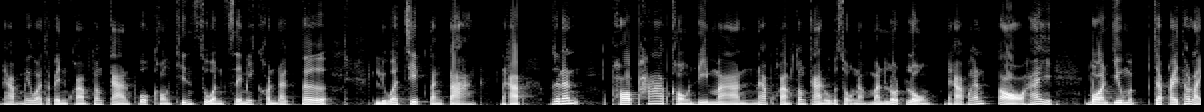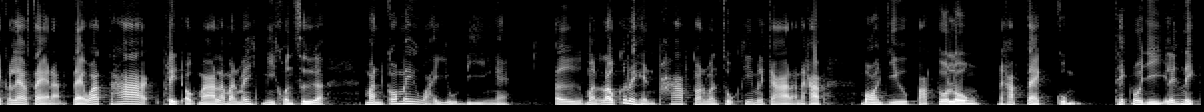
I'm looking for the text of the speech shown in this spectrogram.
นะครับไม่ว่าจะเป็นความต้องการพวกของชิ้นส่วนเซมิคอนดักเตอร์หรือว่าชิปต่างๆนะครับเพราะฉะนั้นพอภาพของ demand นะครับความต้องการอุปสงค์นะมันลดลงนะครับเพราะงั้นต่อให้ bond yield มันจะไปเท่าไหร่ก็แล้วแต่นะแต่ว่าถ้าผลิตออกมาแล้วมันไม่มีคนซื้อ มันก็ไม่ไหวอยู่ดีไงเออมันเราก็เลยเห็นภาพตอนวันศุกร์ที่อเมริกานะครับ bond yield ปรับตัวลงนะครับแต่กลุ่มเทคโนโลยีอิเล็กทรอนิกส์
